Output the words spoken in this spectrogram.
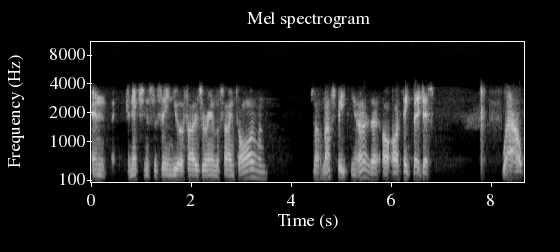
and connections to seeing UFOs around the same time, and so it must be. You know, that I, I think they're just well,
